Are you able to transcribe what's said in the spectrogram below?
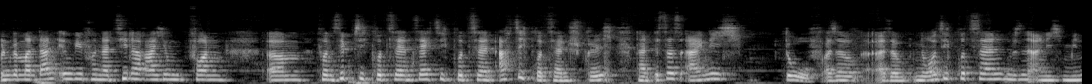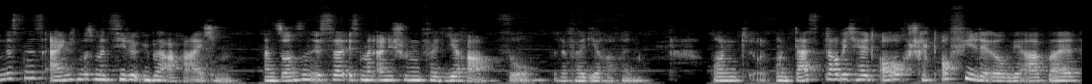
Und wenn man dann irgendwie von der Zielerreichung von, ähm, von 70 Prozent, 60 Prozent, 80 Prozent spricht, dann ist das eigentlich doof. Also, also 90 Prozent müssen eigentlich mindestens, eigentlich muss man Ziele übererreichen. Ansonsten ist, ist man eigentlich schon ein Verlierer, so, eine Verliererin. Und, und das, glaube ich, hält auch, schreckt auch viele irgendwie ab, weil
